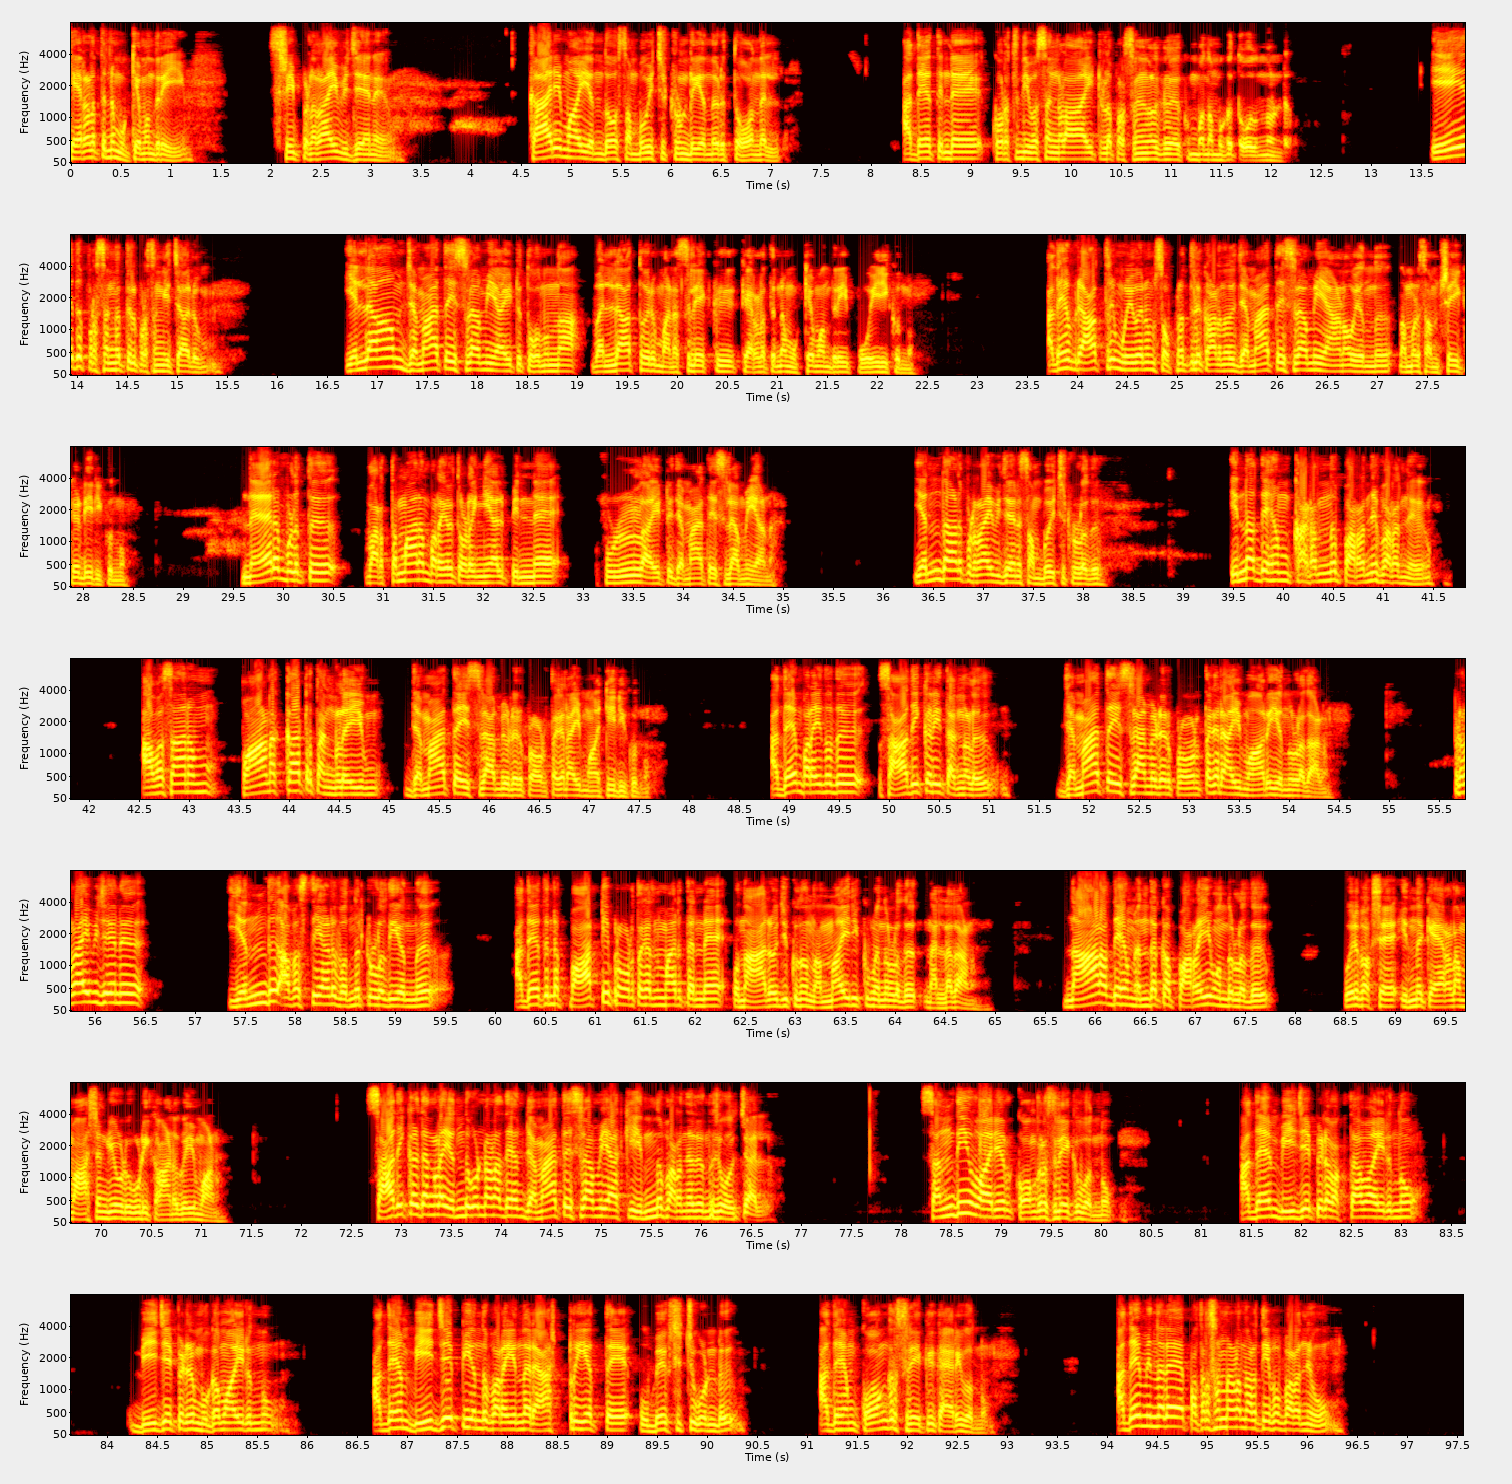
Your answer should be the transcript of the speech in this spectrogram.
കേരളത്തിന്റെ മുഖ്യമന്ത്രി ശ്രീ പിണറായി വിജയന് കാര്യമായി എന്തോ സംഭവിച്ചിട്ടുണ്ട് എന്നൊരു തോന്നൽ അദ്ദേഹത്തിന്റെ കുറച്ച് ദിവസങ്ങളായിട്ടുള്ള പ്രസംഗങ്ങൾ കേൾക്കുമ്പോൾ നമുക്ക് തോന്നുന്നുണ്ട്. ഏത് പ്രസംഗത്തിൽ പ്രസംഗിച്ചാലും എല്ലാം ജമാഅത്തെ ഇസ്ലാമി ആയിട്ട് തോന്നുന്ന വല്ലാത്തൊരു മനസ്സിലേക്ക് കേരളത്തിന്റെ മുഖ്യമന്ത്രി പോയിരിക്കുന്നു. അദ്ദേഹം രാത്രി മുഴുവനും സ്വപ്നത്തിൽ കാണുന്നത് ജമാഅത്തെ ഇസ്ലാമിയാണോ എന്ന് നമ്മൾ സംശയിക്കേണ്ടിയിരിക്കുന്നു. നേരം വെളുത്ത് വർത്തമാനം പറയൽ തുടങ്ങിയാൽ പിന്നെ ഫുള്ളായിട്ട് ജമാഅത്തെ ഇസ്ലാമിയാണ്. എന്താണ് പിണറായി വിജയന് സംഭവിച്ചിട്ടുള്ളത്? ഇന്ന് അദ്ദേഹം കടന്ന് പറഞ്ഞ് പറഞ്ഞ് അവസാനം പാണക്കാട്ട് തങ്ങളെയും ജമാഅത്തെ ഇസ്ലാമിയുടെ ഒരു പ്രവർത്തകരായി മാറ്റിയിരിക്കുന്നു. അദ്ദേഹം പറയുന്നത് സാദിഖലി തങ്ങൾ ജമാഅത്തെ ഇസ്ലാമിയുടെ ഒരു പ്രവർത്തകനായി മാറി എന്നുള്ളതാണ്. പിണറായി വിജയന് എന്ത് അവസ്ഥയാണ് വന്നിട്ടുള്ളത് എന്ന് അദ്ദേഹത്തിന്റെ പാർട്ടി പ്രവർത്തകന്മാർ തന്നെ ഒന്ന് ആലോചിക്കുന്നത് നന്നായിരിക്കും എന്നുള്ളത് നല്ലതാണ്. നാളെ അദ്ദേഹം എന്തൊക്കെ പറയുമെന്നുള്ളത് ഒരു പക്ഷേ ഇന്ന് കേരളം ആശങ്കയോടുകൂടി കാണുകയുമാണ്. സാദിക്കൽ തങ്ങളെ എന്തുകൊണ്ടാണ് അദ്ദേഹം ജമാഅത്ത് ഇസ്ലാമിയാക്കി ഇന്ന് പറഞ്ഞതെന്ന് ചോദിച്ചാൽ സന്ദീപ് വാര്യർ കോൺഗ്രസിലേക്ക് വന്നു. അദ്ദേഹം ബി ജെ പിയുടെ വക്താവായിരുന്നു. ബി ജെ പിയുടെ മുഖമായിരുന്നു. അദ്ദേഹം ബി ജെ പി എന്ന് പറയുന്ന രാഷ്ട്രീയത്തെ ഉപേക്ഷിച്ചുകൊണ്ട് അദ്ദേഹം കോൺഗ്രസിലേക്ക് കയറി വന്നു. അദ്ദേഹം ഇന്നലെ പത്രസമ്മേളനം നടത്തിയപ്പോൾ പറഞ്ഞു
